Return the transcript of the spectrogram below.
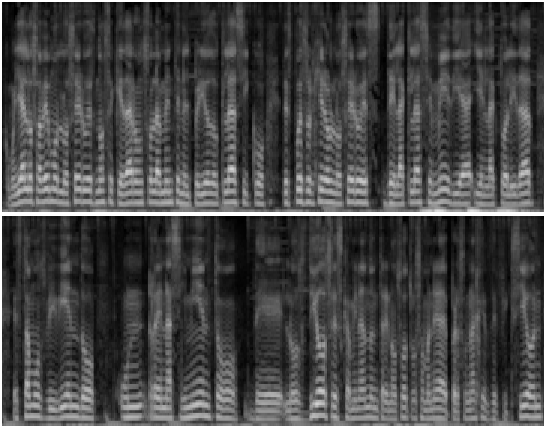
como ya lo sabemos, los héroes no se quedaron solamente en el periodo clásico, después surgieron los héroes de la clase media y en la actualidad estamos viviendo un renacimiento de los dioses caminando entre nosotros a manera de personajes de ficción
